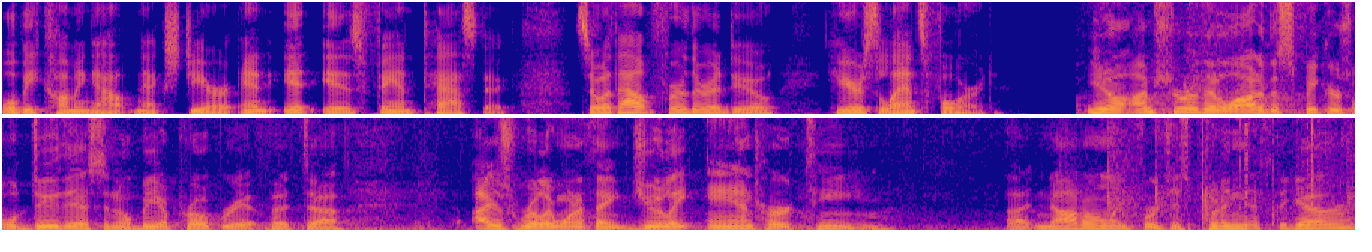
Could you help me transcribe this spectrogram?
will be coming out next year. And it is fantastic. So without further ado, here's Lance Ford. You know, I'm sure that a lot of the speakers will do this and it'll be appropriate, but uh, I just really want to thank Julie and her team, uh, not only for just putting this together.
